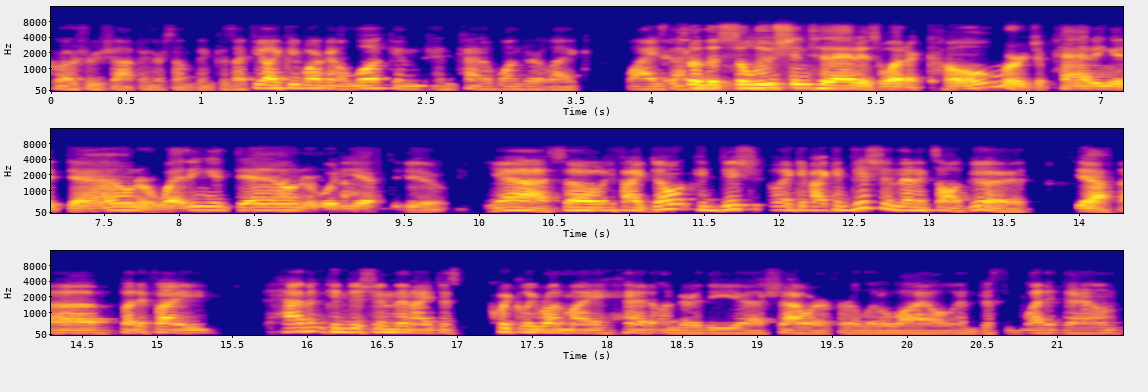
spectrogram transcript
grocery shopping or something because I feel like people are going to look and, and kind of wonder like why is that? So the solution to that is what a comb or just patting it down or wetting it down or what do you have to do? Yeah. So if I don't condition, like if I condition, then it's all good. Yeah. Uh, but if I haven't conditioned, then I just quickly run my head under the uh, shower for a little while and just let it down.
